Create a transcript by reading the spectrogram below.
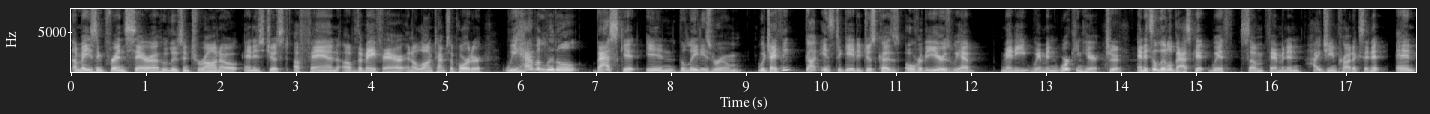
amazing friend Sarah, who lives in Toronto and is just a fan of the Mayfair and a longtime supporter. We have a little basket in the ladies' room, which I think got instigated just because over the years we have many women working here. Sure. And it's a little basket with some feminine hygiene products in it. And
